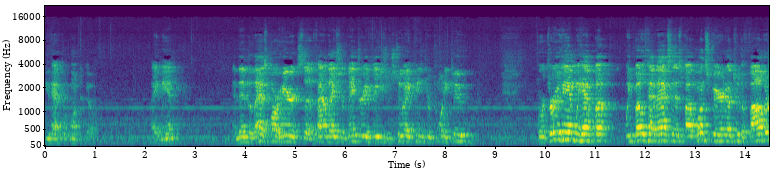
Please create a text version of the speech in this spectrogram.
You have to want to go. Amen. And then the last part here, it's the foundation of victory, Ephesians 2, 18 through 22. For through him we have but we both have access by one Spirit unto the Father.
